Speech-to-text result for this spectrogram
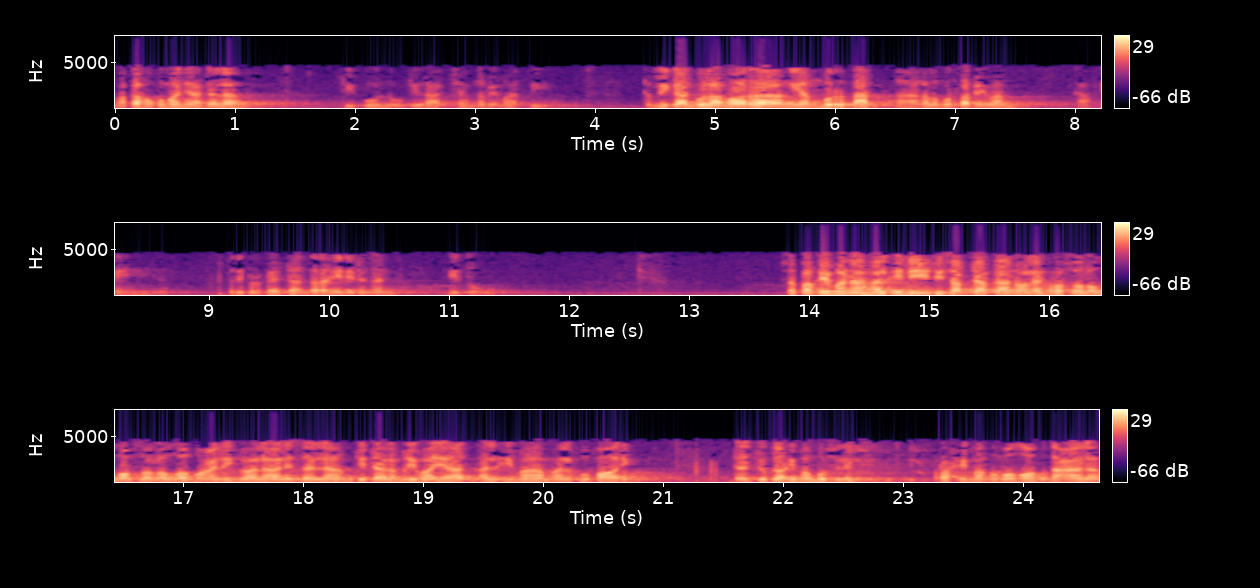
maka hukumannya adalah dibunuh, dirajam sampai mati. Demikian pula orang yang murtad. Nah, kalau murtad memang kafir. Jadi berbeda antara ini dengan itu. Sebagaimana hal ini disabdakan oleh Rasulullah sallallahu alaihi wasallam di dalam riwayat Al-Imam Al-Bukhari dan juga Imam Muslim rahimahumullah taala.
